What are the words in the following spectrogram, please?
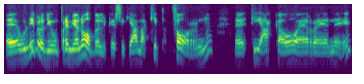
eh, un libro di un premio Nobel che si chiama Kip Thorne, eh, T-H-O-R-N-E,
